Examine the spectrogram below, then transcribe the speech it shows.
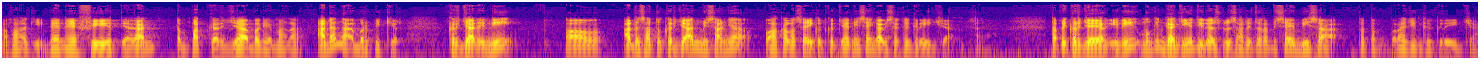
apalagi benefit ya kan, tempat kerja bagaimana. Ada nggak berpikir kerjaan ini uh, ada satu kerjaan misalnya, wah kalau saya ikut kerjaan ini saya nggak bisa ke gereja misalnya. Tapi kerja yang ini mungkin gajinya tidak sebesar itu, tapi saya bisa tetap rajin ke gereja.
